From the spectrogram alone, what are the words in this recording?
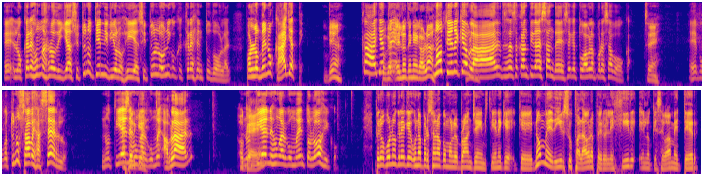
eh, lo que eres un arrodillado, si tú no tienes ideología, si tú lo único que crees en tu dólar, por lo menos cállate. Ya. Cállate. Porque él no tenía que hablar. No tiene que hablar de esa cantidad de sandeces que tú hablas por esa boca. Sí. Eh, porque tú no sabes hacerlo. No tienes ¿Hacer un argumento. Hablar, Ok. no tienes un argumento lógico. Pero vos no crees que una persona como LeBron James tiene que, que no medir sus palabras, pero elegir en lo que se va a meter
